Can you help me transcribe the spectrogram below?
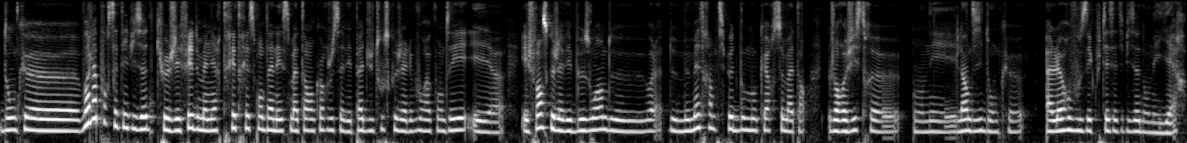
Donc euh, voilà pour cet épisode que j'ai fait de manière très très spontanée ce matin encore, je savais pas du tout ce que j'allais vous raconter et, euh, et, je pense que j'avais besoin de, voilà, de me mettre un petit peu de baume au cœur ce matin. J'enregistre, euh, on est lundi donc à l'heure où vous écoutez cet épisode, on est hier.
